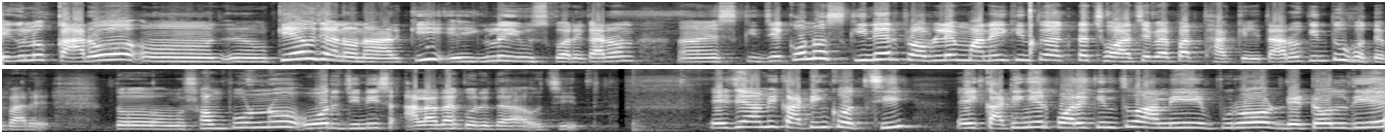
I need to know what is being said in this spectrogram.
এগুলো কারও কেউ যেন না আর কি এইগুলো ইউজ করে। কারণ যে কোনো স্কিনের প্রবলেম মানেই কিন্তু একটা ছোঁয়াচে ব্যাপার থাকে, তারও কিন্তু হতে পারে। তো সম্পূর্ণ ওর জিনিস আলাদা করে দেওয়া উচিত। এই যে আমি কাটিং করছি, এই কাটিংয়ের পরে কিন্তু আমি পুরো ডেটল দিয়ে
